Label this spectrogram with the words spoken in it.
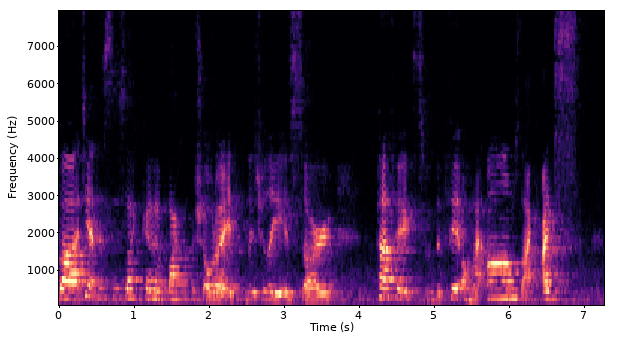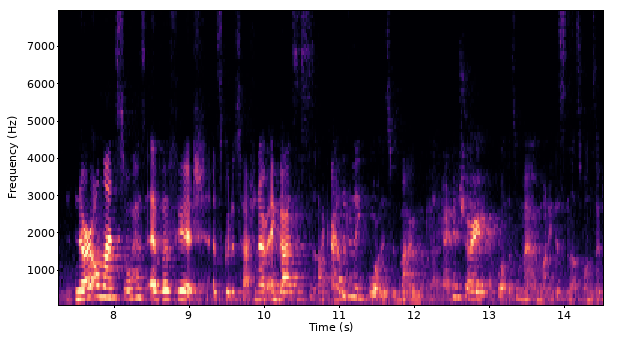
but yeah this is like a black off the shoulder. It literally is so perfect with the fit on my arms. Like i just no online store has ever fit as good as fashion nova. And guys this is like i literally bought this with my own money. Like i can show you i bought this with my own money. This is not sponsored.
